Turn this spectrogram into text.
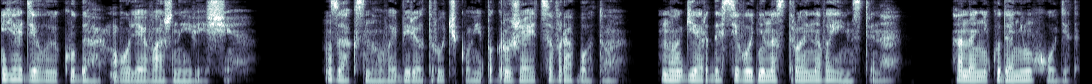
я делаю куда более важные вещи. Зак снова берет ручку и погружается в работу. Но Герда сегодня настроена воинственно. Она никуда не уходит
